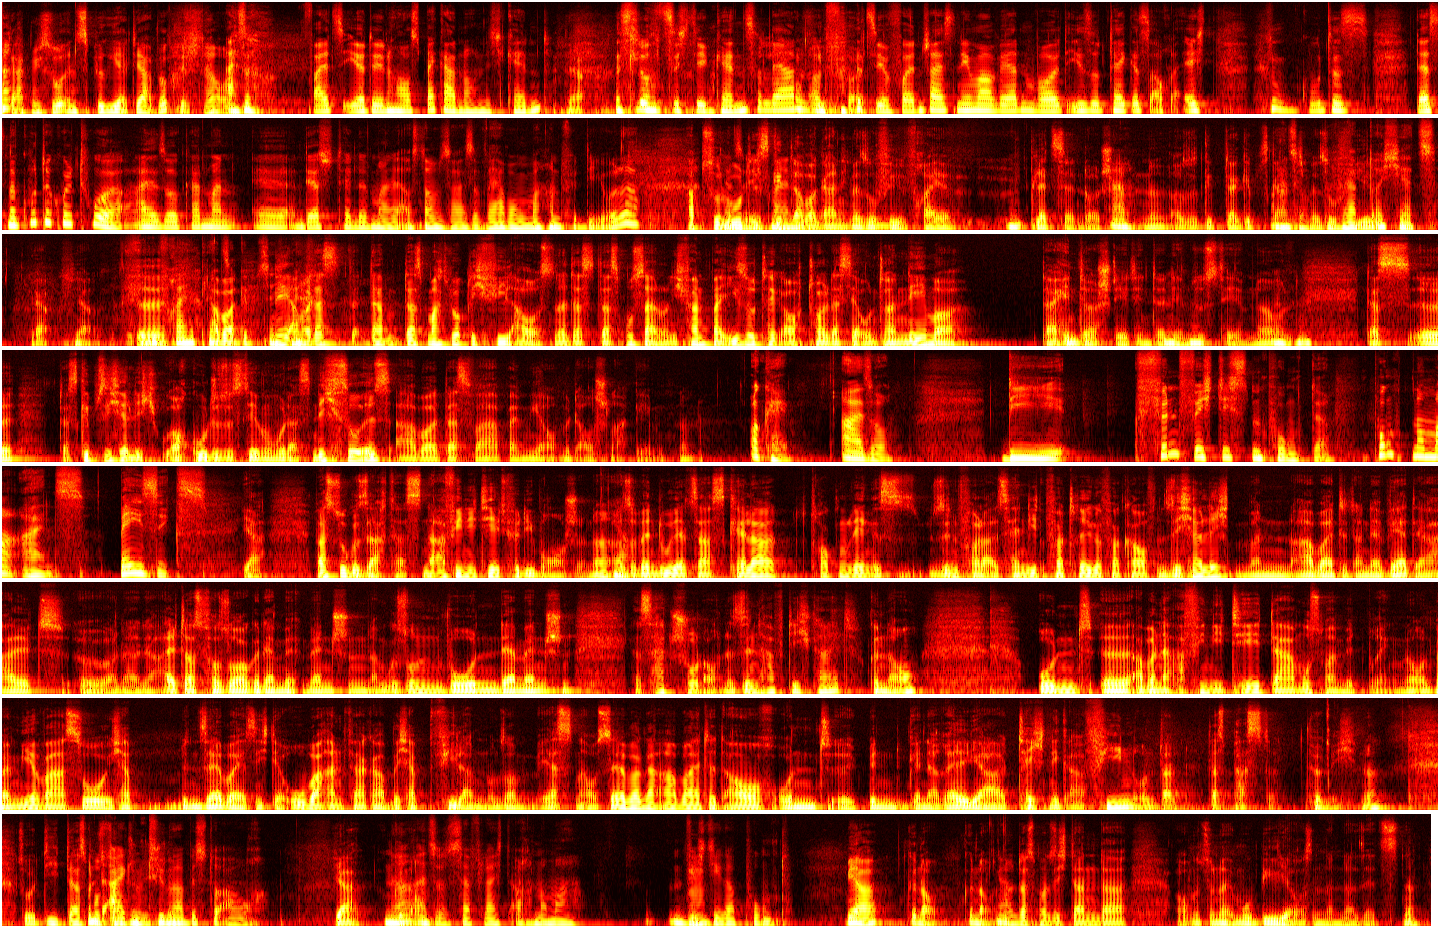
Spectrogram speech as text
Der hat mich so inspiriert, ja, wirklich. Ne? Also, falls ihr den Horst Becker noch nicht kennt, Ja. es lohnt sich, den kennenzulernen. Und Fall. falls ihr Franchise-Nehmer werden wollt, Isotech ist auch echt ein gutes, das ist eine gute Kultur. Also kann man äh, an der Stelle mal ausnahmsweise Werbung machen für die, oder? absolut, Also es gibt mein- aber gar nicht mehr so viele freie Plätze in Deutschland. Ne? Also gibt, da gibt es gar Also, nicht mehr so viel. euch jetzt. Ja, ja. Viele freie Plätze aber, gibt's nicht nee, mehr. aber das, da, das macht wirklich viel aus. Ne? Das, das muss sein. Und ich fand bei Isotech auch toll, dass der Unternehmer dahinter steht, hinter Mhm. dem System. Ne? Und das, äh, das gibt sicherlich auch gute Systeme, wo das nicht so ist, aber das war bei mir auch mit ausschlaggebend. Ne? Okay, also die fünf wichtigsten Punkte. Punkt Nummer eins, Basics. Ja, was du gesagt hast, eine Affinität für die Branche. Ne? Ja. Also wenn du jetzt sagst, Keller trockenlegen ist sinnvoller als Handyverträge verkaufen, sicherlich. Man arbeitet an der Werterhalt, äh, an der Altersvorsorge der Menschen, am gesunden Wohnen der Menschen. Das hat schon auch eine Sinnhaftigkeit, genau. Und äh, aber eine Affinität da muss man mitbringen. Ne? Und bei mir war es so, ich hab, bin selber jetzt nicht der Oberhandwerker, aber ich habe viel an unserem ersten Haus selber gearbeitet auch und äh, bin generell ja technikaffin und dann das passte für mich. Ne? So die, das und Eigentümer bist du auch. Ja, ne? genau. also ist ja vielleicht auch nochmal ein mhm. wichtiger Punkt. Ja, genau, genau. Ja. Ne, dass man sich dann da auch mit so einer Immobilie auseinandersetzt. Ne?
